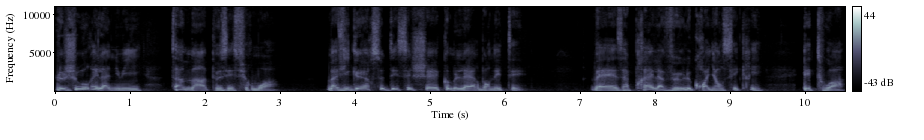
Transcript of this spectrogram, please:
Le jour et la nuit, ta main pesait sur moi. Ma vigueur se desséchait comme l'herbe en été. Mais après l'aveu, le croyant s'écrie Et toi,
